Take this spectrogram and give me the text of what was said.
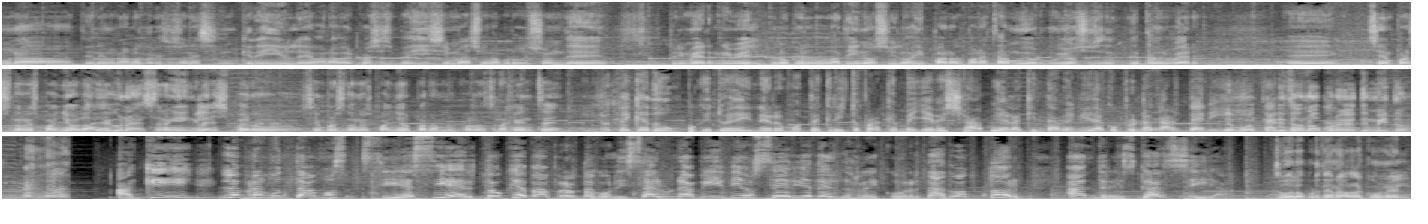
una, tiene unas localizaciones increíbles, van a ver cosas bellísimas, una producción de primer nivel, lo que los latinos y los hispanos van a estar muy orgullosos de, de poder ver. Eh, 100% en español, hay algunas escenas en inglés, pero 100% en español para, para nuestra gente. ¿Y no te quedó un poquito de dinero en Montecristo para que me lleve shopping a la Quinta Avenida? Compré una carterita. De Montecristo no, pero yo te invito. Aquí le preguntamos si es cierto que va a protagonizar una videoserie del recordado actor Andrés García. Tuve la oportunidad de hablar con él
